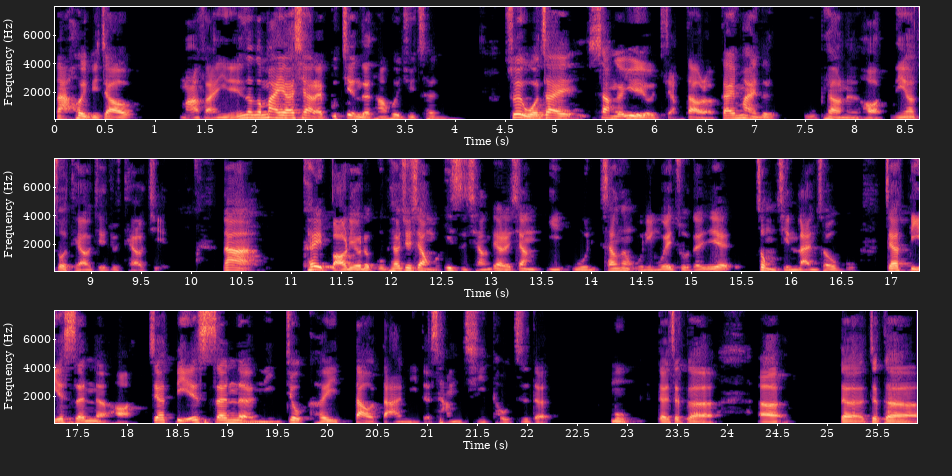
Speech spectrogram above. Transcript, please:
那会比较。麻烦一点，因为那个卖压下来，不见得它会去撑，所以我在上个月有讲到了，该卖的股票呢，哈，你要做调节就调节，那可以保留的股票，就像我一直强调的，像以五上证五零为主的一些重型蓝筹股，只要跌深了，哈，只要跌深了，你就可以到达你的长期投资的目的这个呃的这个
